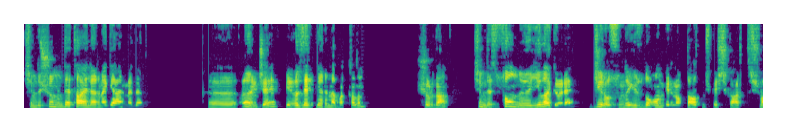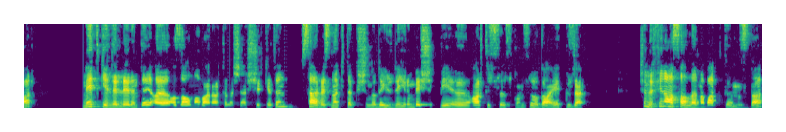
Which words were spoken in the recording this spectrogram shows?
Şimdi şunun detaylarına gelmeden önce bir özetlerine bakalım şuradan. Şimdi son yıla göre cirosunda %11.65'lik artış var. Net gelirlerinde azalma var arkadaşlar şirketin. Serbest nakit akışında da %25'lik bir artış söz konusu. O gayet güzel. Şimdi finansallarına baktığımızda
